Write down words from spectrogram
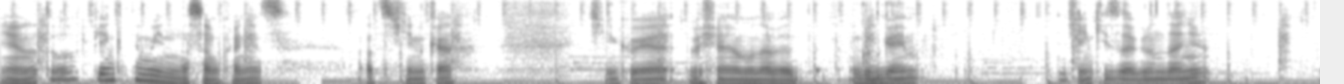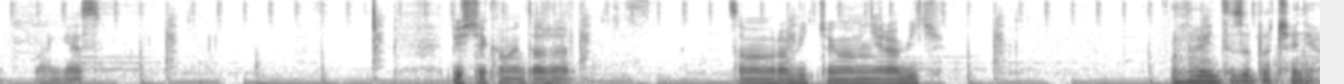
Nie no to piękny win na sam koniec odcinka. Dziękuję. Wysiałem mu nawet good game. Dzięki za oglądanie. I guess. Piszcie komentarze, co mam robić, czego mam nie robić. No i do zobaczenia.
